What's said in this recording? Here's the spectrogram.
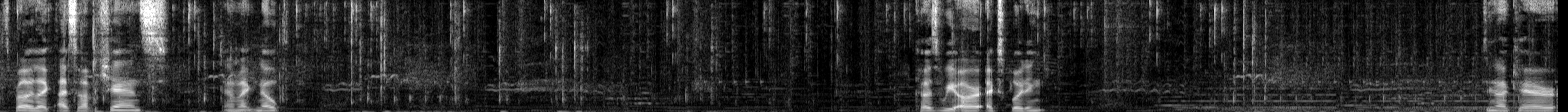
It's probably like, I still have a chance. And I'm like, nope. Because we are exploiting Do not care.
